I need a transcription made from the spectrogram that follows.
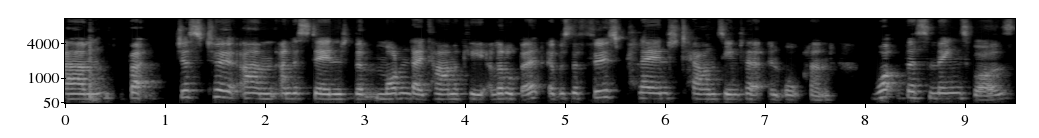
Um, but just to um, understand the modern day Tamaki a little bit, it was the first planned town centre in Auckland. What this means was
